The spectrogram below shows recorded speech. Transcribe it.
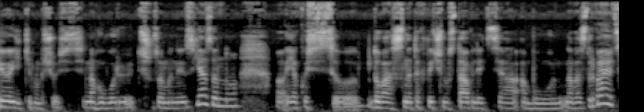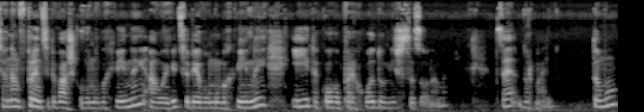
е, які вам щось наговорюють, що з вами не зв'язано, е, якось е, до вас не тактично ставляться або на вас зриваються. Нам, в принципі, важко в умовах війни, а уявіть собі в умовах війни і такого переходу між сезонами. Це нормально. Тому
